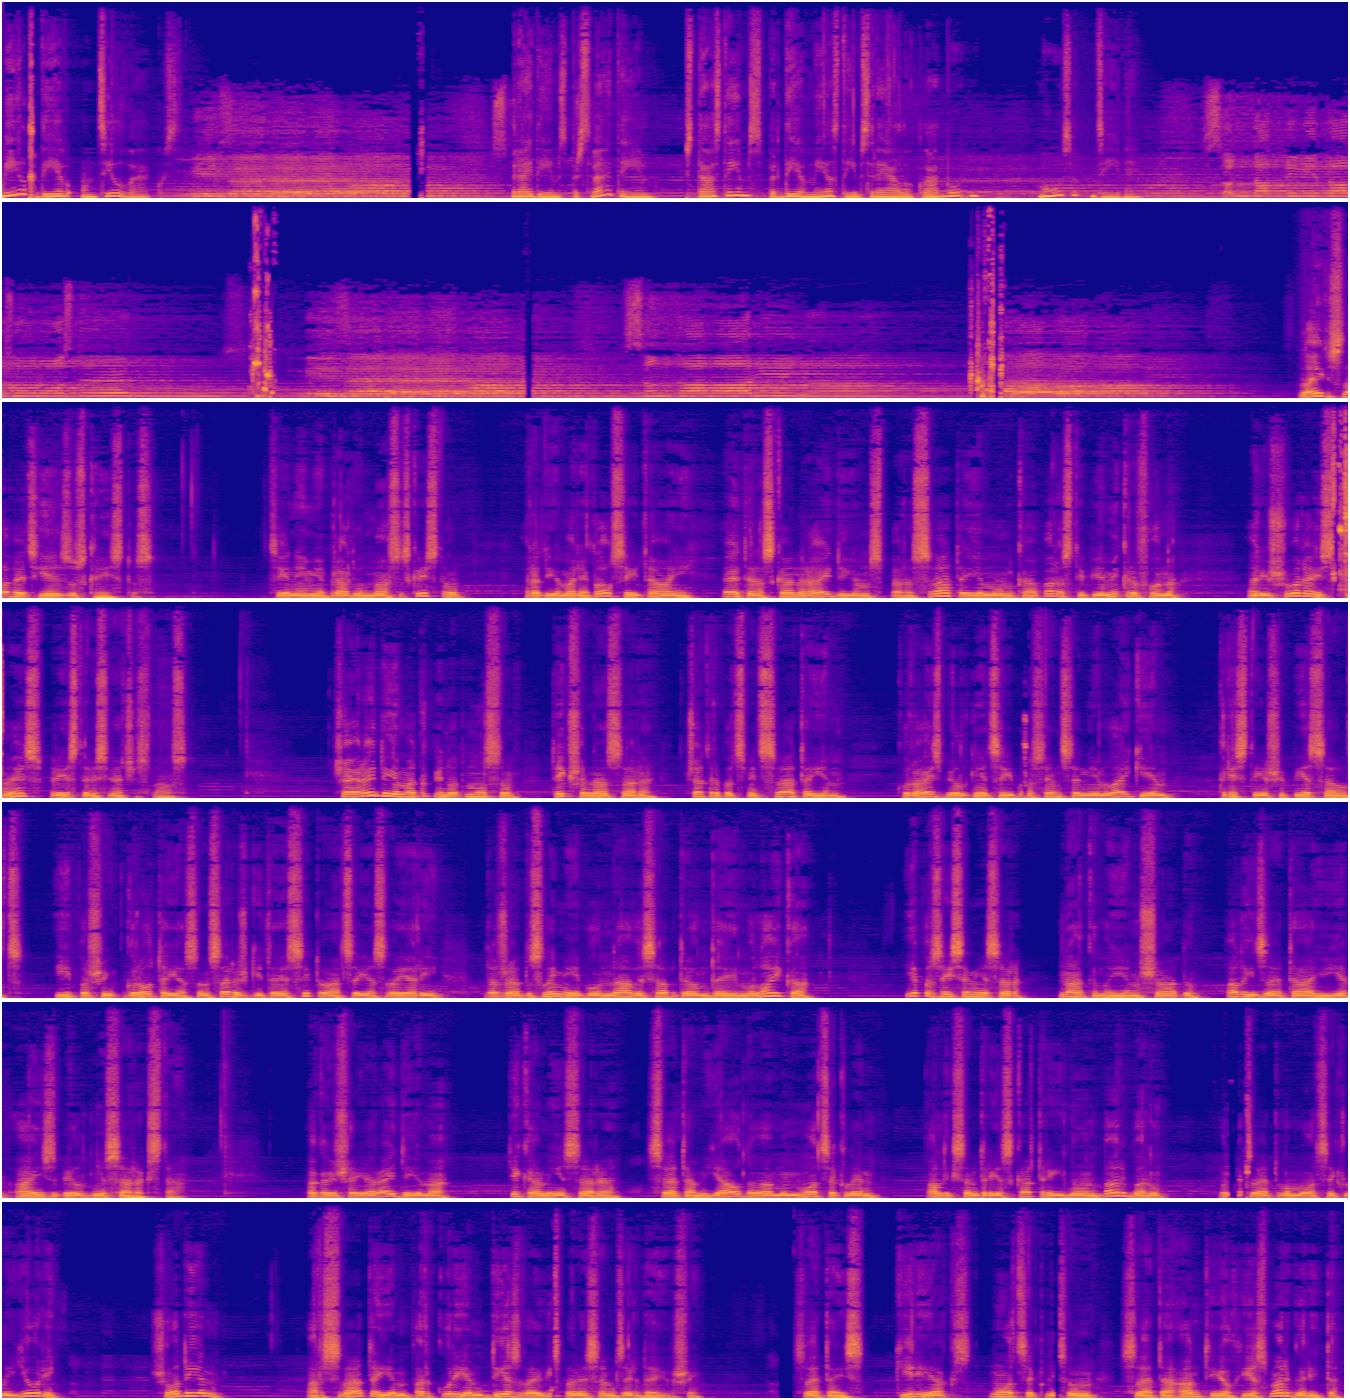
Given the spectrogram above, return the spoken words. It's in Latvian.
mīlēja Dievu un cilvēkus. Raidījums par svētījumiem ir stāstījums par Dieva mīlestības reālo klātbūtni mūsu dzīvē. Santa Trinitas unos Deus, miserere Patris, Santa Maria, Lai ir slavēts Jēzus Kristus. Cienījamie brāļi un māsas Kristū, radījuma arī klausītāji, ētera skan raidījums par svētajiem un kā parasti pie mikrofona arī šoreiz es, priesteris Večeslavs. Šajā raidījumā turpinot mūsu tikšanās ar 14 svētajiem, kuru aizbildniecību no senseniem laikiem kristieši piesauc īpaši grūtajās un sarežģītajās situācijās vai arī dažādu slimību un nāves apdraudējumu laikā, iepazīsimies ar nākamajiem šādu palīdzētāju jeb aizbildņu sarakstā. Pagājušajā raidījumā tikāmies ar svētām jaunavām un mocekļiem Aleksandrijas Katrīnu un Barbaru un svēto mocekli Juri. Šodien ar svētajiem, par kuriem diez vai vispār esam dzirdējuši. Svētais Kirijaks, moceklis un svētā Antiohijas Margarita,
